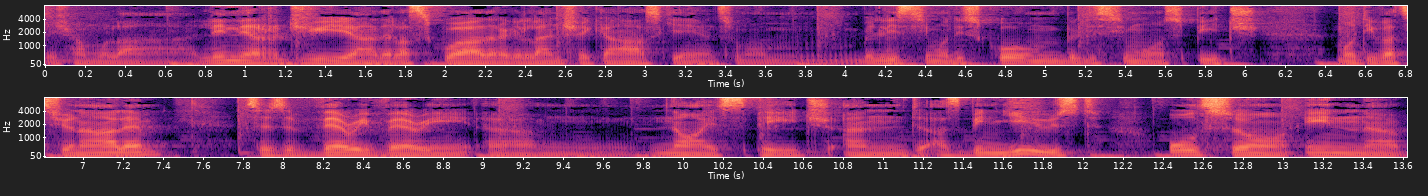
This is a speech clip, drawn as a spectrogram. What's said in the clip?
diciamo la, l'energia della squadra che lancia i caschi, insomma un bellissimo, disco, un bellissimo speech motivazionale it's a very, very um, nice speech and has been used also in uh,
